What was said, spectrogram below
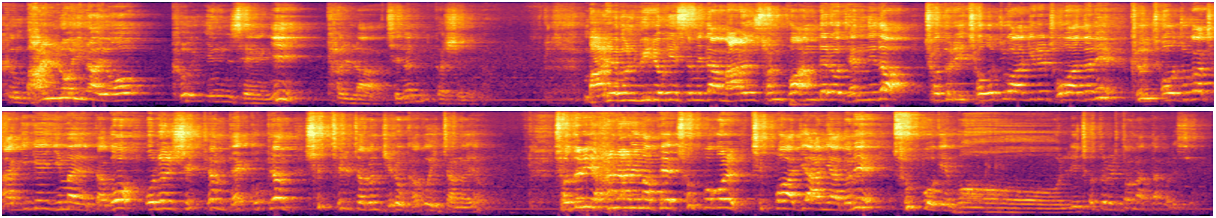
그 말로 인하여 그 인생이 달라지는 것입니다. 마력은 위력이 있습니다. 말은 선포한 대로 됩니다. 저들이 저주하기를 좋아하더니 그 저주가 자기에게 임하였다고 오늘 10편 109편 17절은 기록하고 있잖아요. 저들이 하나님 앞에 축복을 기뻐하지 아니하더니 축복이 멀리 저들을 떠났다 그랬어요.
